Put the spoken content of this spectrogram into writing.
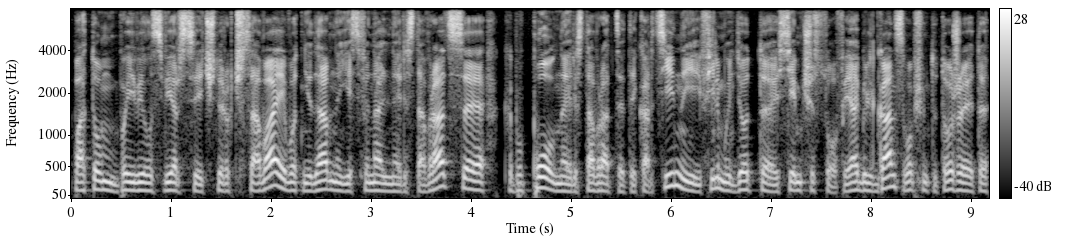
потом появилась версия четырехчасовая, и вот недавно есть финальная реставрация, как бы полная реставрация этой картины, и фильм идет 7 э, часов. И Абель Ганс, в общем-то, тоже это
